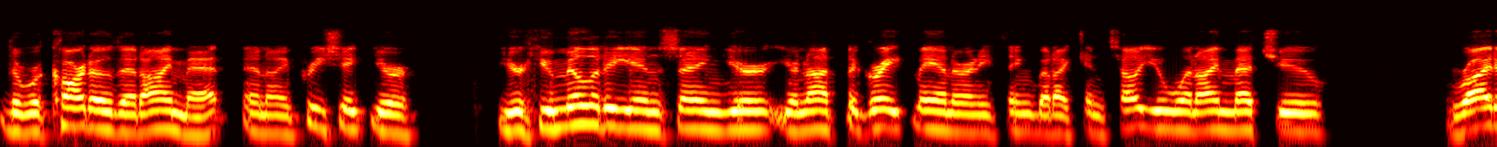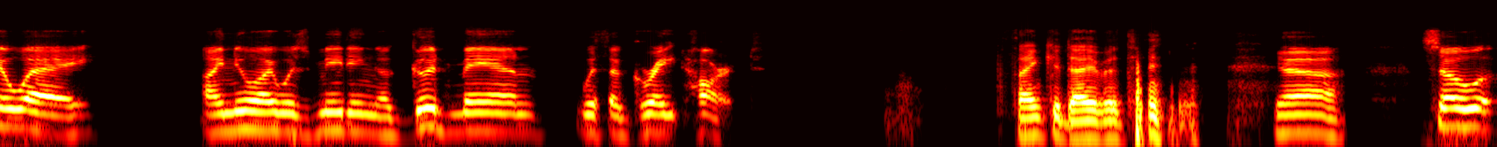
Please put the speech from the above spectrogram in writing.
the Ricardo that I met, and I appreciate your your humility in saying you're you're not the great man or anything, but I can tell you when I met you right away, I knew I was meeting a good man with a great heart. Thank you, David. yeah. So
